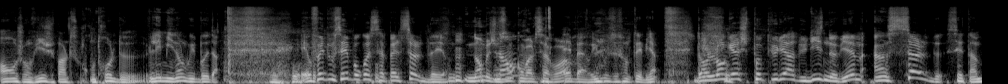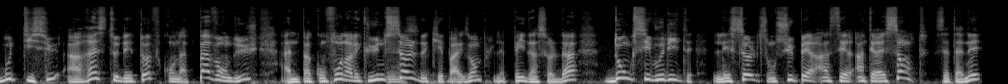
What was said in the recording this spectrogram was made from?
en janvier. Je parle sous le contrôle de l'éminent Louis Baudin. Et au fait, vous savez pourquoi ça s'appelle solde d'ailleurs? Non, mais je Non. sens qu'on va le savoir. eh ben oui, vous vous sentez bien. Dans le langage populaire du 19e, un solde, c'est un bout de tissu, un reste d'étoffe qu'on n'a pas vendu, à ne pas confondre avec une solde, qui est par exemple la paye d'un soldat. Donc si vous dites les soldes sont super intéressantes cette année,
